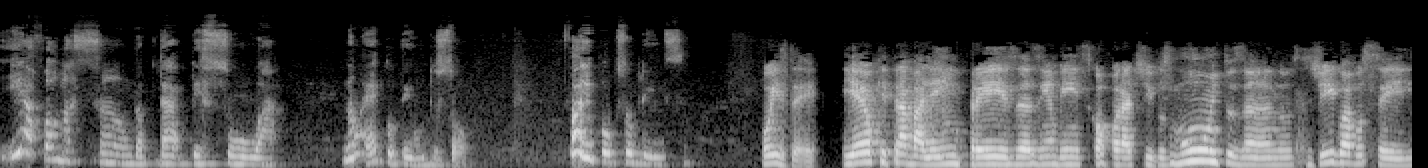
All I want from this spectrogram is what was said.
E a formação da, da pessoa não é conteúdo só. Fale um pouco sobre isso. Pois é. E eu que trabalhei em empresas, em ambientes corporativos muitos anos, digo a vocês,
